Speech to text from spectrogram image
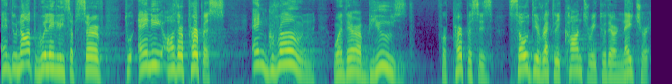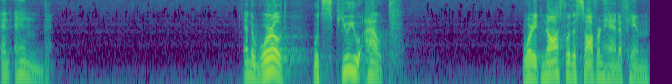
and do not willingly subserve to any other purpose, and groan when they are abused for purposes so directly contrary to their nature and end. And the world would spew you out were it not for the sovereign hand of Him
